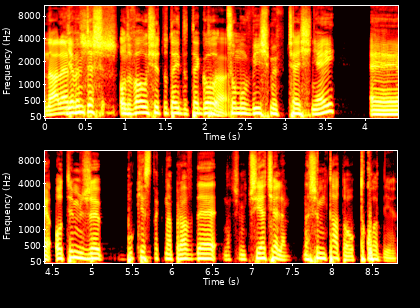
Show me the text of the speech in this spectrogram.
No ale Ja bym też odwołał się tutaj do tego, Tak. co mówiliśmy wcześniej, e, o tym, że Bóg jest tak naprawdę naszym przyjacielem, naszym tatą. Dokładnie.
